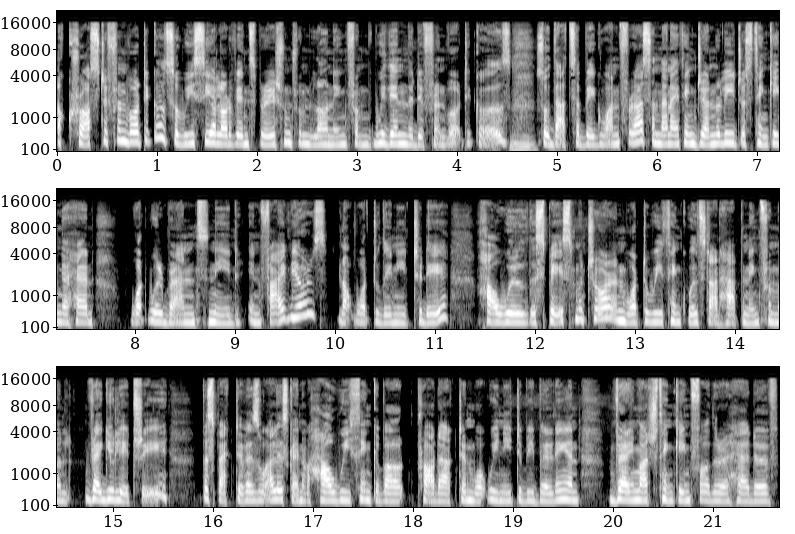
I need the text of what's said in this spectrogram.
across different verticals? So we see a lot of inspiration from learning from within the different verticals. Mm. So that's a big one for us. And then I think generally just thinking ahead, what will brands need in five years? Not what do they need today? How will the space mature? And what do we think will start happening from a regulatory perspective as well as kind of how we think about product and what we need to be building and very much thinking further ahead of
